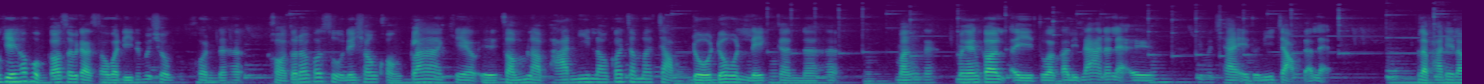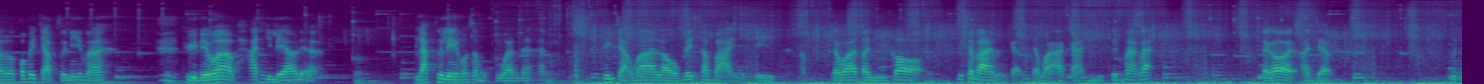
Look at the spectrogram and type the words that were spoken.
อเคครับผมก็สวัสดีสวัสดีท่านผู้ชมทุกคนนะฮะ ขอต้อนรับเข้าสู่ในช่องของกล้า KLA สำหรับพาร์ทนี้เราก็จะมาจับโดโดเล็กกันนะฮะ มั้งนะไม่งั้นก็ไอตัวกอริลล่านั่นแหละเออที่มันใช้ไอตัวนี้จับนั่นแหละแล้วพาร์ทที่แล้วเราก็ไปจับตัวนี้มา ถือได้ว่าพาร์ทที่แล้วเนี่ยรักทุเลพอสมควรนะฮะเนื่องจากว่าเราไม่สบายนั่นเองนะครับแต่ว่าตอนนี้ก็ไม่สบายเหมือนกัน แต่ว่าอาการดีขึ้นมากแล้วแต่ก็อาจจะ พูด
